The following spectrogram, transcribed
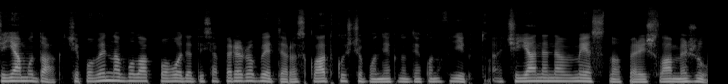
Чи я мудак, чи повинна була б погодитися переробити розкладку, щоб уникнути конфлікту, чи я ненавмисно перейшла межу.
